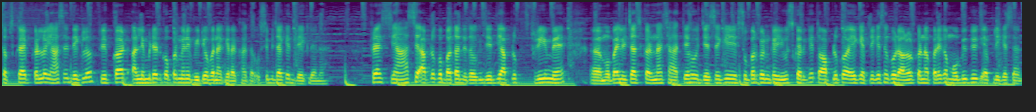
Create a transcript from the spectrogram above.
सब्सक्राइब कर लो। यहाँ से देख लो फ्लिपकार्ट अनलिमिटेड के ऊपर मैंने वीडियो बना के रखा था, उसे भी जाके देख लेना। फ्रेंड्स, यहाँ से आप लोग को बता देता हूँ यदि आप लोग फ्री में मोबाइल रिचार्ज करना चाहते हो, जैसे कि सुपर कोइन का यूज़ करके तो आप लोग को एक एप्लीकेशन को डाउनलोड करना पड़ेगा मोबी क्विक एप्लीकेशन।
